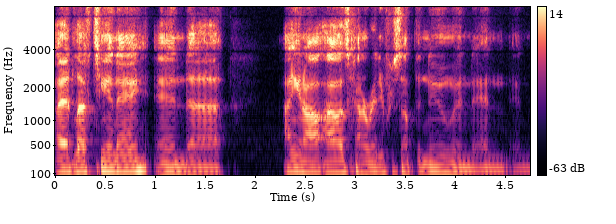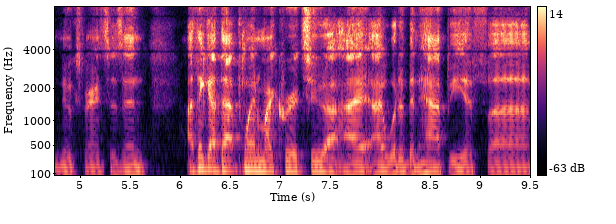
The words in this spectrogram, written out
I had left TNA and uh I you know, I was kind of ready for something new and, and and new experiences and I think at that point in my career too, I I would have been happy if uh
